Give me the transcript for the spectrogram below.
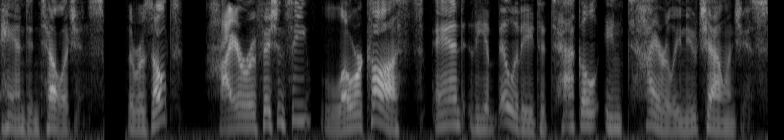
and intelligence. The result? Higher efficiency, lower costs, and the ability to tackle entirely new challenges.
